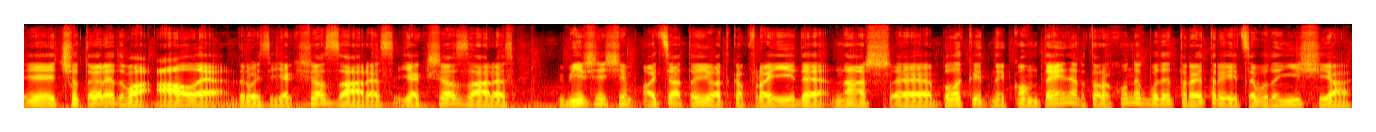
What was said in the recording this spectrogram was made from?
е, 4-2. Але, друзі, якщо зараз, якщо зараз більше, ніж оця Тойотка проїде наш е, блакитний контейнер, то рахунок буде 3-3, і це буде нічия.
